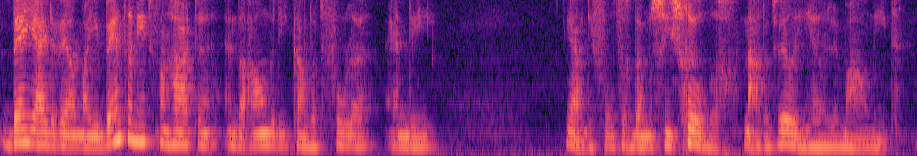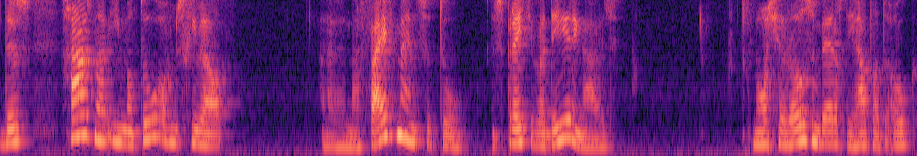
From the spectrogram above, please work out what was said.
ben jij er wel, maar je bent er niet van harte. En de ander die kan dat voelen en die, ja, die voelt zich dan misschien schuldig. Nou, dat wil je helemaal niet. Dus ga eens naar iemand toe, of misschien wel uh, naar vijf mensen toe. En spreek je waardering uit. Marcia Rosenberg die had dat ook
